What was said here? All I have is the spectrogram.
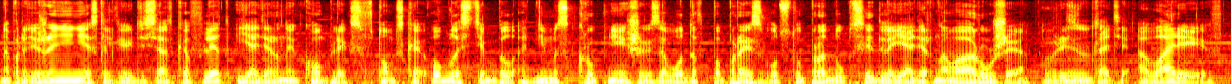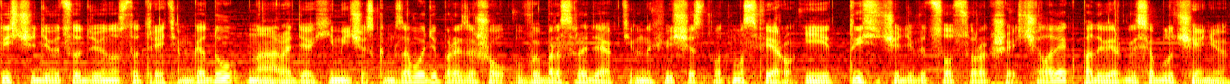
На протяжении нескольких десятков лет ядерный комплекс в Томской области был одним из крупнейших заводов по производству продукции для ядерного оружия. В результате аварии в 1993 1953 году на радиохимическом заводе произошел выброс радиоактивных веществ в атмосферу, и 1946 человек подверглись облучению.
